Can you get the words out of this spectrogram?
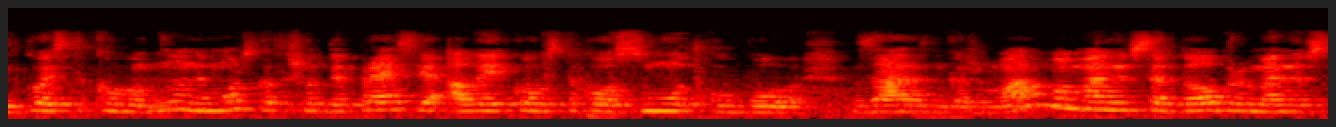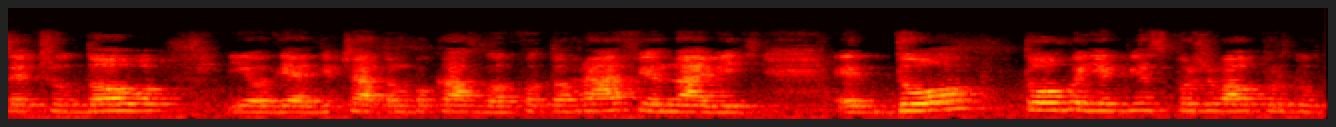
Якогось такого, ну не можу сказати, що депресія, але якогось такого смутку було. Зараз він каже, мама, в мене все добре, в мене все чудово. І от я дівчатам показувала фотографію навіть е, до того, як він споживав продукт,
